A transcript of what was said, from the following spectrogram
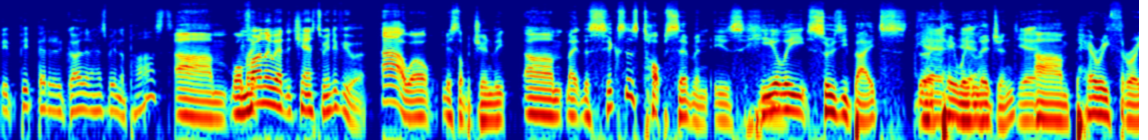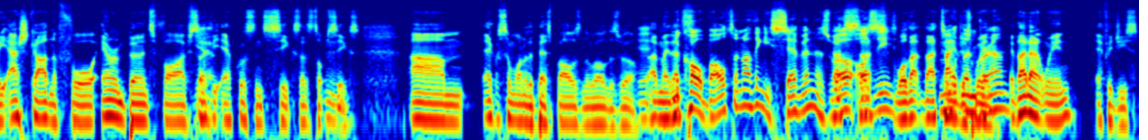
Bit, bit better to go than it has been in the past. Um, well, if mate- only we had the chance to interview her. Ah, well, missed opportunity. Um, mate, the Sixers' top seven is Healy, Suzie Bates, the Hmm. Yeah, Kiwi yeah, legend. yeah. Um, Perry three, Ash Gardner four, Erin Burns five, Yeah. Sophie Ecclestone six. That's top Mm. six. Um, Ecclestone one of the best bowlers in the world as well. Yeah. I mean, that's, Nicole Bolton, I think he's seven as well. that's- that's- well, that that team will just win. Brown. If they don't win, effigies.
